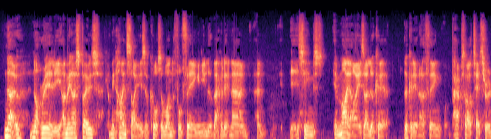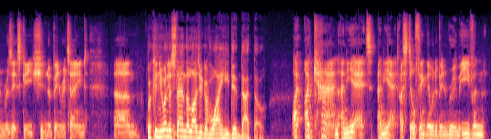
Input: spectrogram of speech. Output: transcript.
No, not really. I mean, I suppose, I mean, hindsight is, of course, a wonderful thing. And you look back at it now and, and it seems, in my eyes, I look at look at it and I think perhaps Arteta and Rosicky shouldn't have been retained. Um, but can you understand the logic of why he did that, though? I, I can, and yet, and yet, I still think there would have been room, even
